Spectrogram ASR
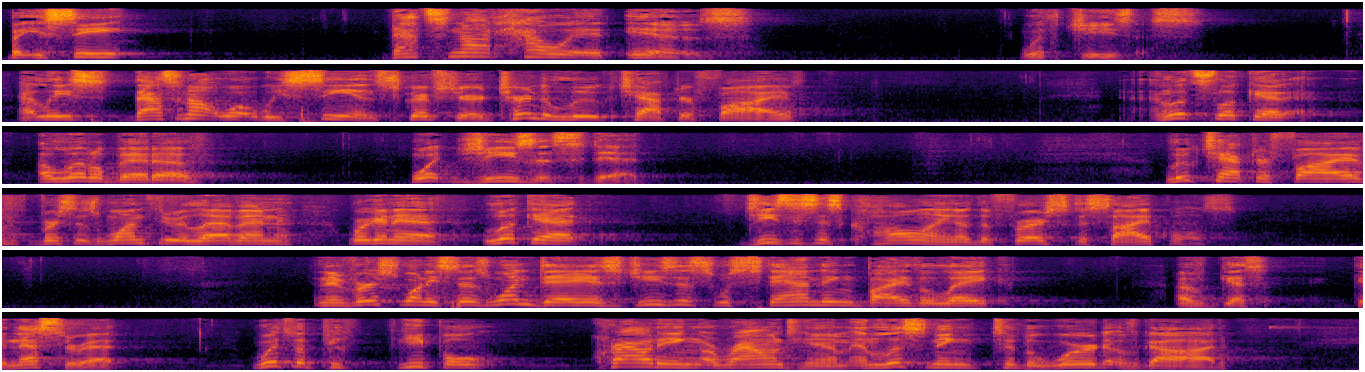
But you see, that's not how it is with Jesus. At least that's not what we see in Scripture. Turn to Luke chapter 5. And let's look at a little bit of what Jesus did. Luke chapter 5, verses 1 through 11, we're going to look at Jesus' calling of the first disciples. And in verse 1, he says, One day, as Jesus was standing by the lake of Gennesaret, with the people crowding around him and listening to the word of God,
